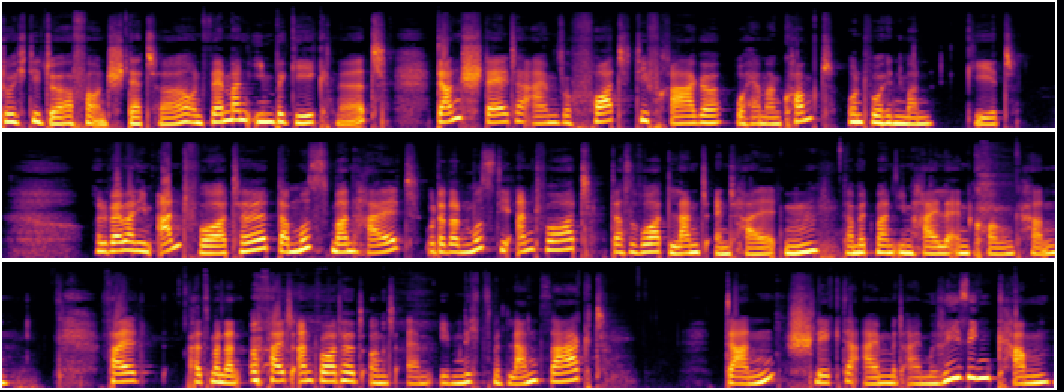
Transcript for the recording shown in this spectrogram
durch die Dörfer und Städte und wenn man ihm begegnet, dann stellt er einem sofort die Frage, woher man kommt und wohin man geht. Und wenn man ihm antwortet, dann muss man halt, oder dann muss die Antwort das Wort Land enthalten, damit man ihm heile entkommen kann. Fall, falls man dann falsch antwortet und ähm, eben nichts mit Land sagt, dann schlägt er einem mit einem riesigen Kamm.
